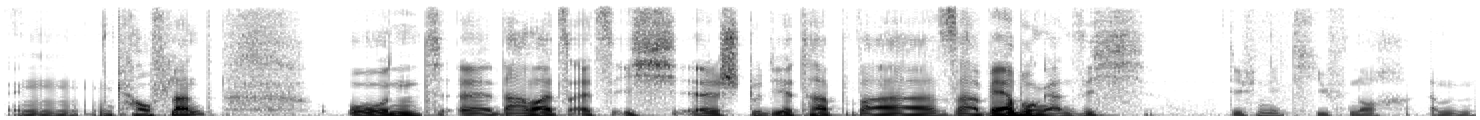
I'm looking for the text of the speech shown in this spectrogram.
in, in, Kaufland. Und äh, damals, als ich studiert habe, sah Werbung an sich definitiv noch ähm,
